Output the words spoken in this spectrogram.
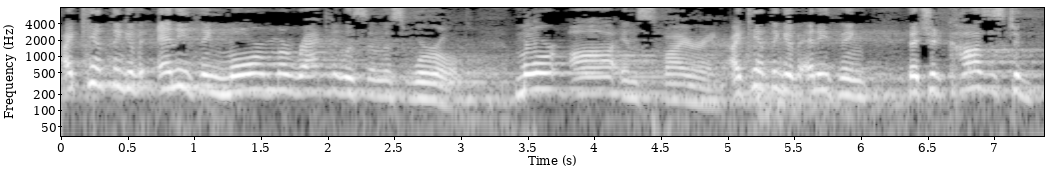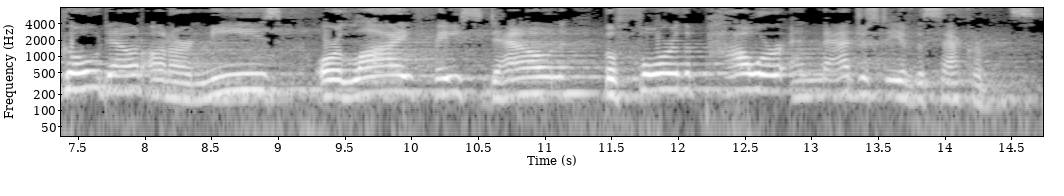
I can't think of anything more miraculous in this world, more awe inspiring. I can't think of anything that should cause us to go down on our knees or lie face down before the power and majesty of the sacraments.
